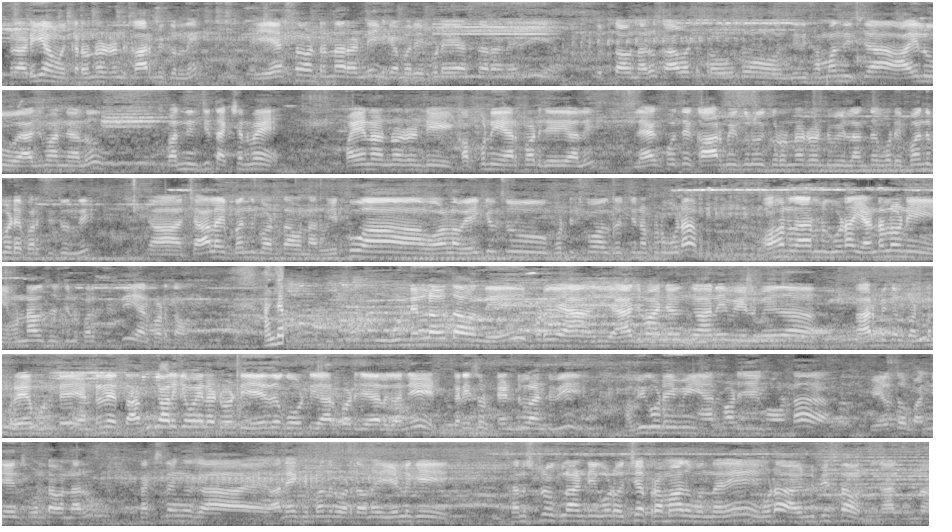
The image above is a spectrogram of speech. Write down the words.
ఇక్కడ అడిగాము ఇక్కడ ఉన్నటువంటి కార్మికుల్ని. వేస్తామంటున్నారండి ఇంకా మరి ఎప్పుడు వేస్తారనేది చెప్తా ఉన్నారు. కాబట్టి ప్రభుత్వం దీనికి సంబంధించిన ఆయిల్ యాజమాన్యాలు స్పందించి తక్షణమే పైన ఉన్నటువంటి కప్పుని ఏర్పాటు చేయాలి. లేకపోతే కార్మికులు ఇక్కడ ఉన్నటువంటి వీళ్ళంతా కూడా ఇబ్బంది పడే పరిస్థితి ఉంది. చాలా ఇబ్బంది పడుతూ ఉన్నారు. ఎక్కువ వాళ్ళ వెహికల్స్ కొట్టించుకోవాల్సి వచ్చినప్పుడు కూడా వాహనదారులు కూడా ఎండలోని ఉండాల్సి వచ్చిన పరిస్థితి ఏర్పడతా ఉంది. మూడు నెలలు అవుతా ఉంది. ఇప్పుడు యాజమాన్యం కానీ వీళ్ళ మీద కార్మికుల పట్ల ప్రేమ ఉంటే వెంటనే తాత్కాలికమైనటువంటి ఏదో ఒకటి ఏర్పాటు చేయాలి కానీ కనీసం టెంట్ లాంటివి అవి కూడా ఏమీ ఏర్పాటు చేయకుండా వీళ్ళతో పని చేయించుకుంటా ఉన్నారు. ఖచ్చితంగా అనేక ఇబ్బందులు పడతా ఉన్నాయి. వీళ్ళకి సన్ స్ట్రోక్ లాంటివి కూడా వచ్చే ప్రమాదం ఉందని కూడా అనిపిస్తూ ఉంది నాకున్న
